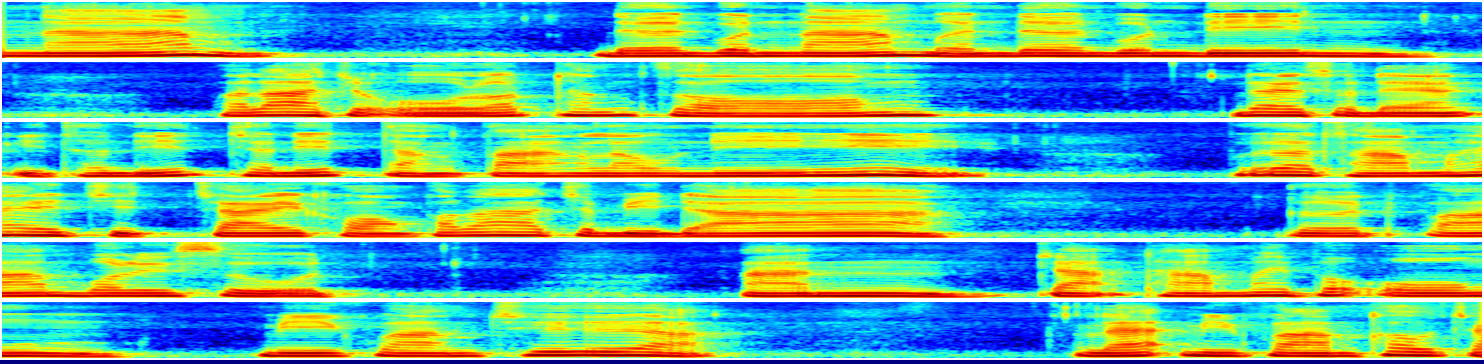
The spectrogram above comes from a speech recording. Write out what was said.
ำน้ำเดินบนน้ำเหมือนเดินบนดิน พระราชโอรสทั้งสอง ได้แสดงอิทธิฤทธิชนิดต่างๆเหล่านี้ เพื่อทำให้จิตใจของพระราชบิดา เกิดความบริสุทธิ์ อันจะทำให้พระองค์มีความเชื่อ และมีความเข้าใจ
